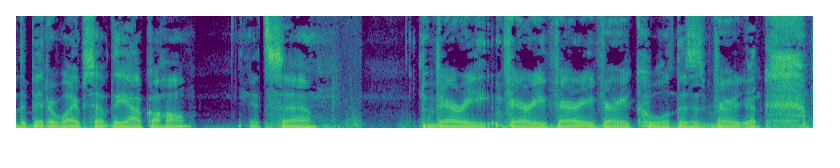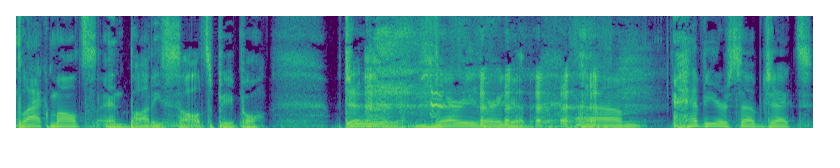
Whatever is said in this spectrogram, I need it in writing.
the bitter wipes out the alcohol. It's uh, very, very, very, very cool. This is very good. Black malts and body salts, people. Dude, very, very good. Um, heavier subject,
